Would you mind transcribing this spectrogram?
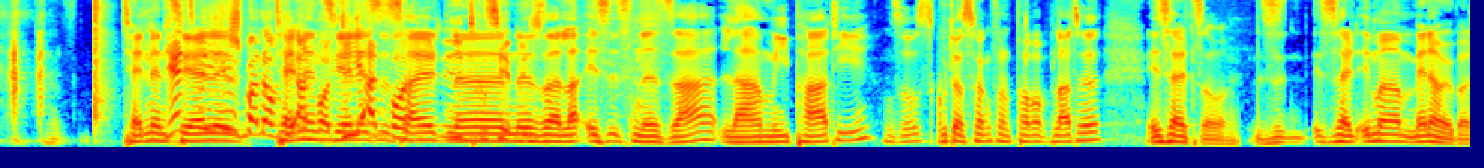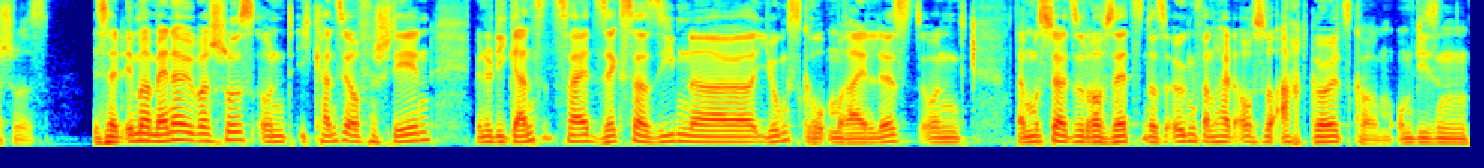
tendenziell, Jetzt bin ich gespannt auf die Antwort. tendenziell ist es halt eine, eine. Sala es eine Salami-Party. So ist ein guter Song von Papa Platte. Ist halt so. Es ist halt immer Männerüberschuss. Ist halt immer Männerüberschuss und ich kann es ja auch verstehen, wenn du die ganze Zeit Sechser, Siebener Jungsgruppen reinlässt und da musst du halt so drauf setzen, dass irgendwann halt auch so acht Girls kommen, um diesen,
